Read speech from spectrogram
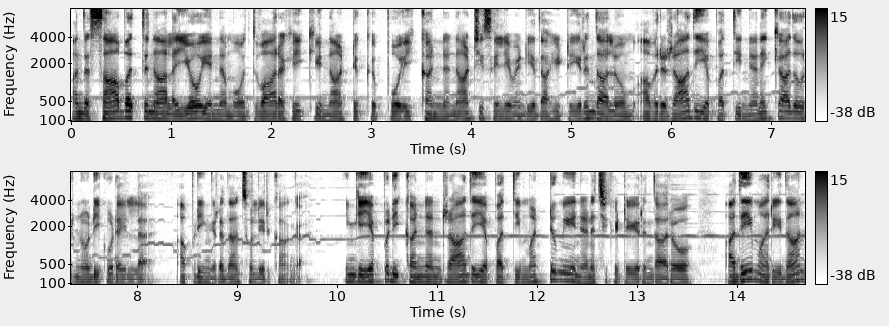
அந்த சாபத்தினாலேயோ என்னமோ துவாரகைக்கு நாட்டுக்கு போய் கண்ணன் ஆட்சி செய்ய வேண்டியதாகிட்டு இருந்தாலும் அவர் ராதையை பற்றி நினைக்காத ஒரு நொடி கூட இல்லை அப்படிங்கிறதான் சொல்லியிருக்காங்க. இங்கே எப்படி கண்ணன் ராதையை பற்றி மட்டுமே நினச்சிக்கிட்டு இருந்தாரோ அதே மாதிரி தான்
